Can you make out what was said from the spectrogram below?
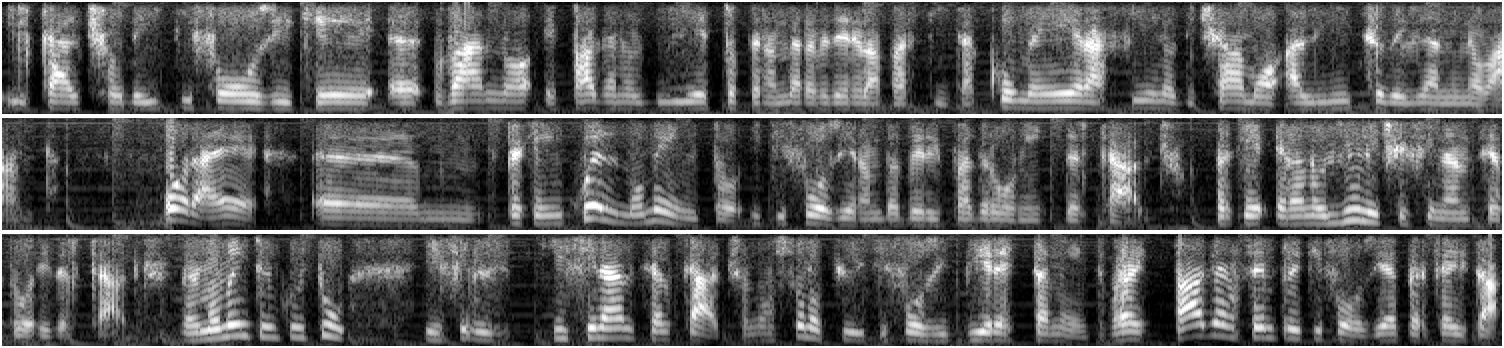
il calcio dei tifosi che eh, vanno e pagano il biglietto per andare a vedere la partita, come era fino diciamo, all'inizio degli anni 90. Ora è ehm, perché in quel momento i tifosi erano davvero i padroni del calcio, perché erano gli unici finanziatori del calcio. Nel momento in cui tu chi finanzia il calcio non sono più i tifosi direttamente, pagano sempre i tifosi eh, per carità,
